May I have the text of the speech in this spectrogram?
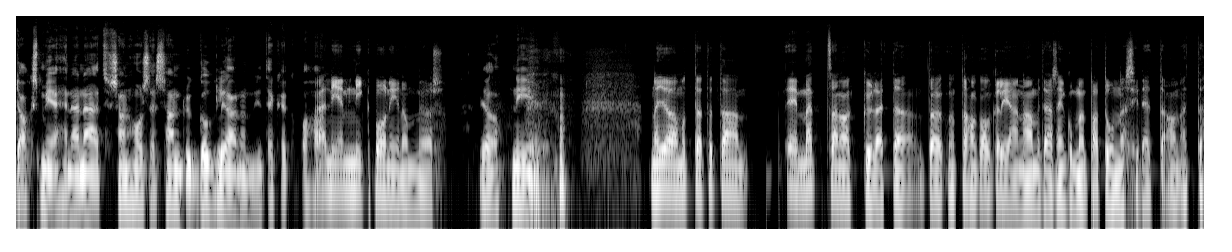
Ducks-miehenä näet San Jose Andrew Gogliano, niin tekeekö pahaa? Ää, niin Nick Bonino myös. Joo, niin. no joo, mutta tota, en mä sano kyllä, että tuohon Goglianoon mitään sen kummempaa tunnesidettä on. Että,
